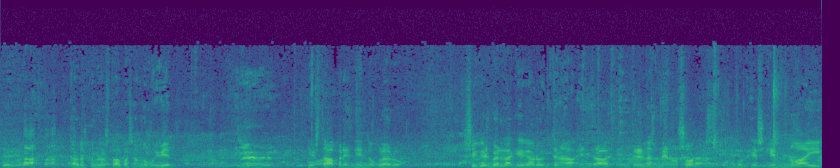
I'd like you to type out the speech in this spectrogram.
Sí, Claro, es que me lo estaba pasando muy bien. Y estaba aprendiendo, claro. Sí que es verdad que, claro, entrena- entrenas menos horas, porque es que no hay,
